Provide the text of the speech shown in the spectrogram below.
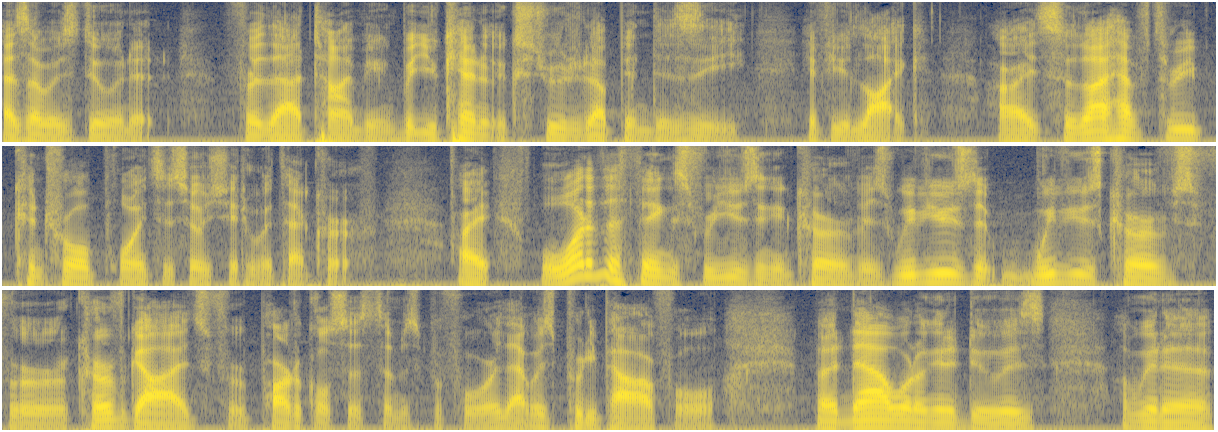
as I was doing it for that time being. But you can extrude it up into Z if you like alright so now I have three control points associated with that curve all right. Well, one of the things for using a curve is we've used it. We've used curves for curve guides for particle systems before. That was pretty powerful. But now what I'm going to do is I'm going to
